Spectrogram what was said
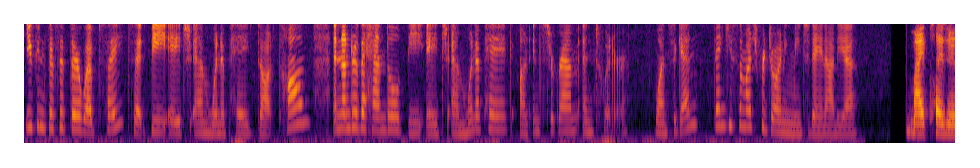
You can visit their website at bhmwinnipeg.com and under the handle bhmwinnipeg on Instagram and Twitter. Once again, thank you so much for joining me today, Nadia. My pleasure.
